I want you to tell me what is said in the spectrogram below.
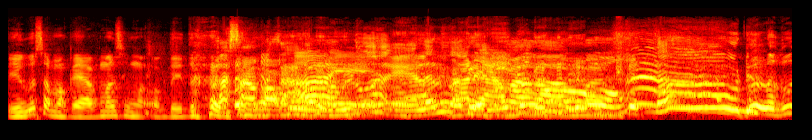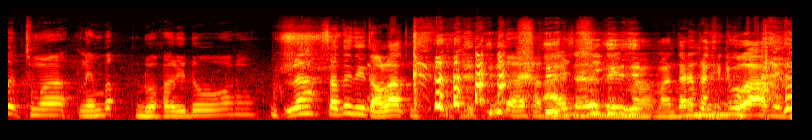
nembak nembak Ya gue sama kayak Akmal sih waktu itu. Ah, sama lu ah. Elah lu ada apa? Tahu deh lah gue cuma nembak dua kali doang. Lah satu ditolak. Enggak satu aja. Mantannya berarti dua gitu.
